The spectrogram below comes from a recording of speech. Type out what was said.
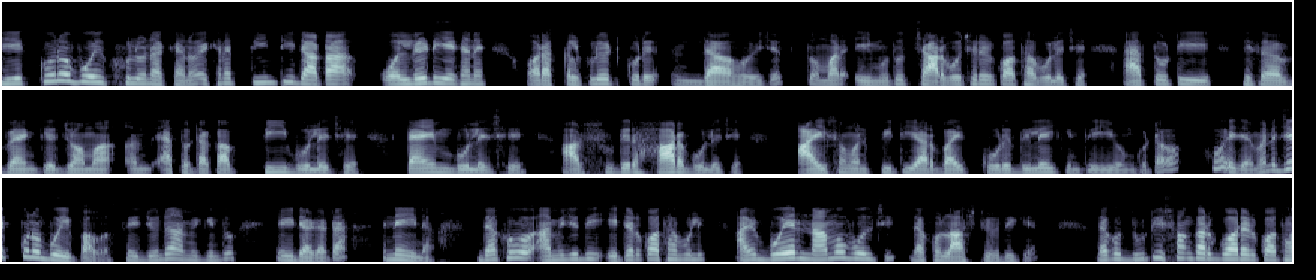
যেকোনো বই খুলো না কেন এখানে ৩ টি ডাটা অলরেডি এখানে ওরা ক্যালকুলেট করে দেওয়া হয়েছে। তোমার এই মতো চার বছরের কথা বলেছে। এতটি হিসাব ব্যাংকে জমা এত টাকা পি বলেছে, টাইম বলেছে, আর সুদের হার বলেছে। I সমান পিটিআর বাই করে দিলেই কিন্তু এই অঙ্কটাও হয়ে যায়। মানে যেকোনো বই পাবো সেই জন্য আমি কিন্তু এই ডাটাটা নেই না। দেখো আমি যদি এটার কথা বলি, আমি বইয়ের নামও বলছি দেখো লাস্টের দিকে। দেখো দুটি সংখ্যার গড়ের কথা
